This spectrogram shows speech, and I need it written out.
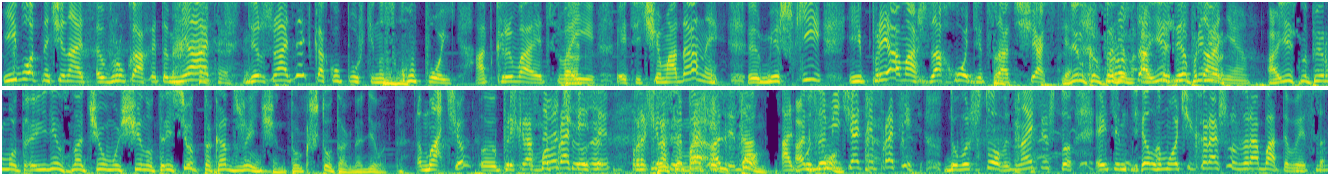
И вот начинает в руках это мять, держать, знаете, как у Пушкина, скупой открывает свои эти чемоданы, э, мешки, и прям аж заходится от счастья. Дин Константин, Просто а если, например, а если, например, вот единственное, от чего мужчину трясет, так от женщин. Только что тогда делать-то? Мачо, э, прекрасная Мачо, профессия. э, прекрасная профессия, да. Альфонс, Аль- Альфонс. Замечательная профессия. Да вы что, вы знаете, что этим делом очень хорошо зарабатывается.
